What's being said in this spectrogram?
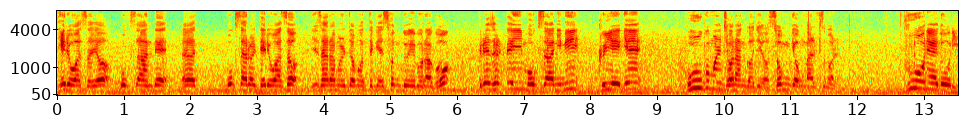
데려왔어요. 목사한테 어, 목사를 데려와서 이 사람을 좀 어떻게 선도해 보라고. 그랬을 때 이 목사님이 그에게 복음을 전한 거죠. 성경 말씀을. 구원의 도리.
